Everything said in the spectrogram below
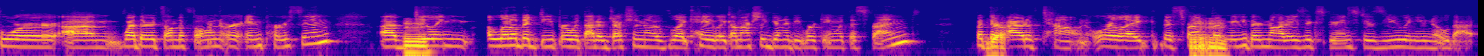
for um, whether it's on the phone or in person, uh, Mhm. dealing a little bit deeper with that objection of like, hey, like I'm actually going to be working with this friend, but they're out of town, or like this friend, but Mhm. maybe they're not as experienced as you, and you know that.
